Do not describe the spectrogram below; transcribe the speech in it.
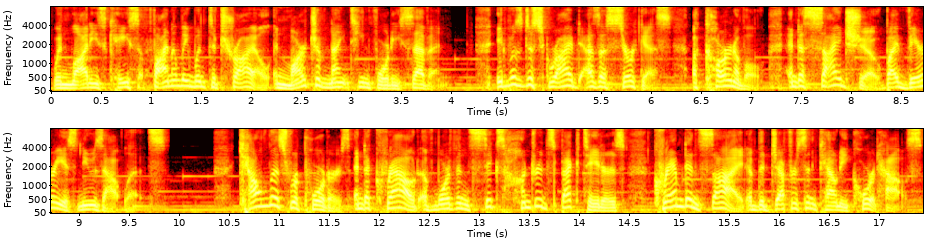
When Lottie's case finally went to trial in March of 1947, it was described as a circus, a carnival, and a sideshow by various news outlets. Countless reporters and a crowd of more than 600 spectators crammed inside of the Jefferson County Courthouse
